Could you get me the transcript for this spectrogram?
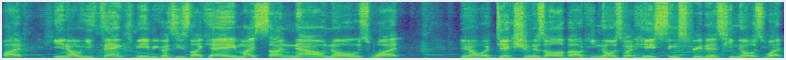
but you know, he thanked me because he's like, "Hey, my son now knows what you know addiction is all about. He knows what Hastings Street is. He knows what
